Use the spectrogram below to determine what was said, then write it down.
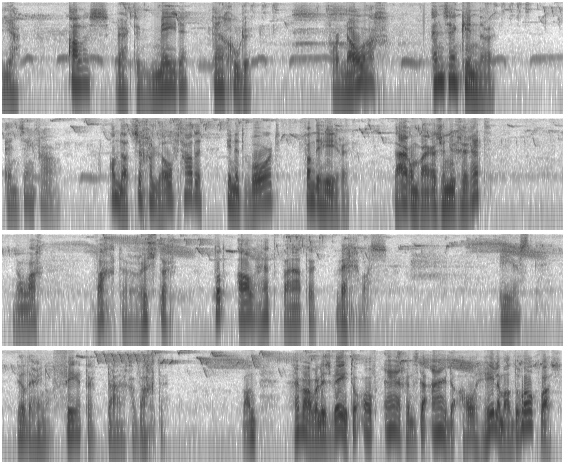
Ja, alles werkte mede ten goede. Voor Noach en zijn kinderen en zijn vrouw. Omdat ze geloofd hadden in het woord van de Heere. Daarom waren ze nu gered. Noach wachtte rustig tot al het water weg was. Eerst wilde hij nog veertig dagen wachten. Want hij wou wel eens weten of ergens de aarde al helemaal droog was.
